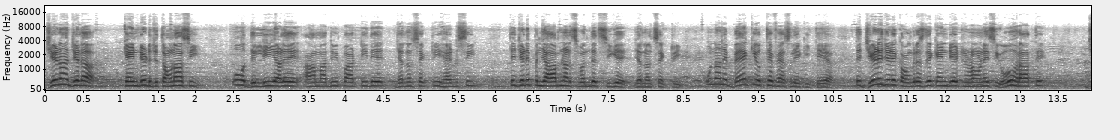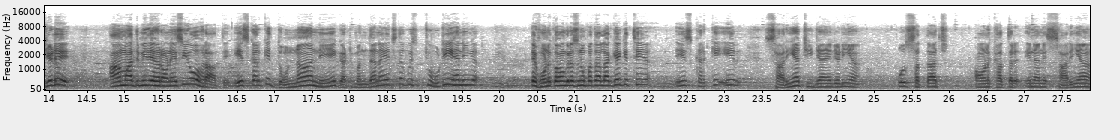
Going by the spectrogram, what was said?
ਜਿਹੜਾ ਜਿਹੜਾ ਕੈਂਡੀਡੇਟ ਜਿਤਾਉਣਾ ਸੀ, ਉਹ ਦਿੱਲੀ ਵਾਲੇ ਆਮ ਆਦਮੀ ਪਾਰਟੀ ਦੇ ਜਨਰਲ ਸੈਕਟਰੀ ਹੈੱਡ ਸੀ ਤੇ ਜਿਹੜੇ ਪੰਜਾਬ ਨਾਲ ਸੰਬੰਧਿਤ ਸੀਗੇ ਜਨਰਲ ਸੈਕਟਰੀ ਉਹਨਾਂ ਨੇ ਬਹਿ ਕੇ ਉੱਥੇ ਫੈਸਲੇ ਕੀਤੇ ਆ ਤੇ ਜਿਹੜੇ ਜਿਹੜੇ ਕਾਂਗਰਸ ਦੇ ਕੈਂਡੀਡੇਟ ਹਰਾਉਣੇ ਸੀ, ਉਹ ਹਰਾਤੇ। ਜਿਹੜੇ ਆਮ ਆਦਮੀ ਦੇ ਹਰਾਉਣੇ ਸੀ, ਉਹ ਹਰਾਤੇ। ਇਸ ਕਰਕੇ ਦੋਨਾਂ ਨੇ ਗਠਬੰਧਨ ਹੈ ਇਹ 'ਚ ਤਾਂ ਕੋਈ ਝੂਠ ਹੀ ਹੈ ਨਹੀਂਗਾ ਤੇ ਹੁਣ ਕਾਂਗਰਸ ਨੂੰ ਪਤਾ ਲੱਗ ਗਿਆ ਕਿੱਥੇ ਆ। ਇਸ ਕਰਕੇ ਇਹ ਸਾਰੀਆਂ ਚੀਜ਼ਾਂ ਹੈ ਜਿਹੜੀਆਂ ਉਹ ਸੱਤਾ 'ਚ ਆਉਣ ਖਾਤਰ ਇਹਨਾਂ ਨੇ ਸਾਰੀਆਂ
